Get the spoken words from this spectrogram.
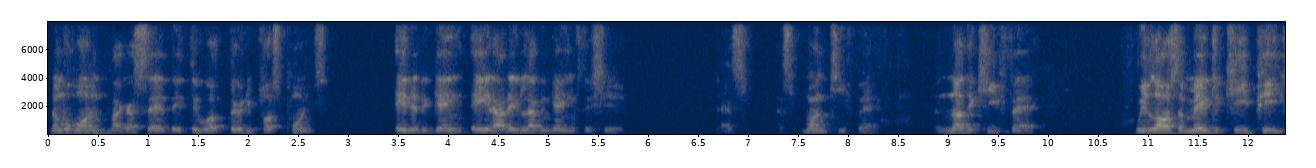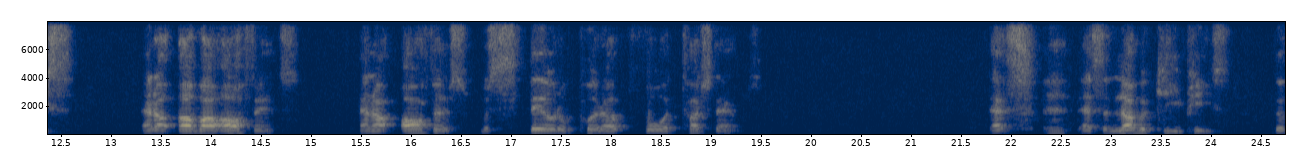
Number one, like I said, they threw up 30 plus points, eight of the game, eight out of 11 games this year. That's that's one key fact. Another key fact, we lost a major key piece at of our offense, and our offense was still to put up four touchdowns. That's that's another key piece. The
